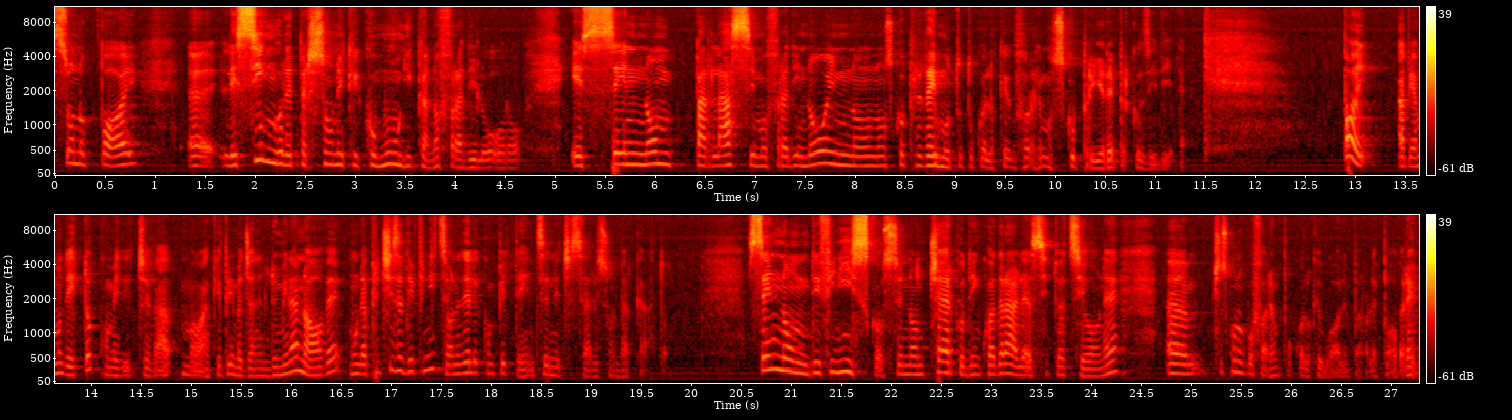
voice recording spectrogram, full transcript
sono poi eh, le singole persone che comunicano fra di loro e se non parlassimo fra di noi non, non scopriremmo tutto quello che vorremmo scoprire, per così dire. Poi abbiamo detto, come dicevamo anche prima già nel 2009, una precisa definizione delle competenze necessarie sul mercato. Se non definisco, se non cerco di inquadrare la situazione, eh, ciascuno può fare un po' quello che vuole, parole povere.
